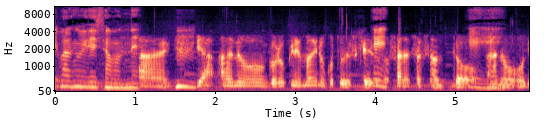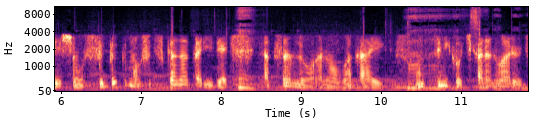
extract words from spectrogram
い。番組でしたもんね。はい。うんいや、あの、5、6年前のことですけれども、えサラサさんと、ええあの、オーディション、すごくもう2日がかりで、えたくさんの、あの、若い、本当にこう、力のある、ね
